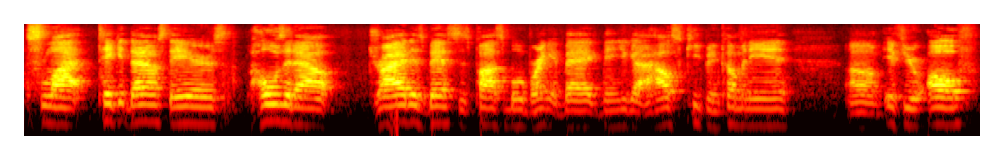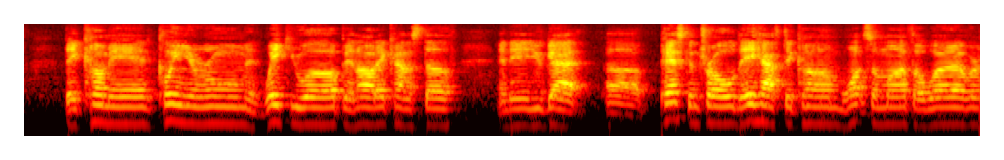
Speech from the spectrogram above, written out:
slot, take it downstairs, hose it out, dry it as best as possible, bring it back. Then you got housekeeping coming in. Um, if you're off, they come in, clean your room, and wake you up, and all that kind of stuff. And then you got uh, pest control, they have to come once a month or whatever.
